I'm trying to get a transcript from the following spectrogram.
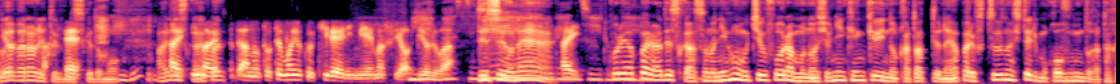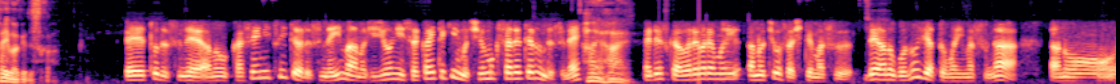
嫌がられてるんですけども、あれですか、はい、あの、とてもよく綺麗に見えますよ、夜は。ですよね。はい。これやっぱりあれですか、その日本宇宙フォーラムの主任研究員の方っていうのは、やっぱり普通の人よりも興奮度が高いわけですか？えーとですね、あの火星についてはですね今あの、非常に世界的にも注目されてるんですね。はいはい、ですから、われわれもあの調査してます。であのご存知だと思いますが、あの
